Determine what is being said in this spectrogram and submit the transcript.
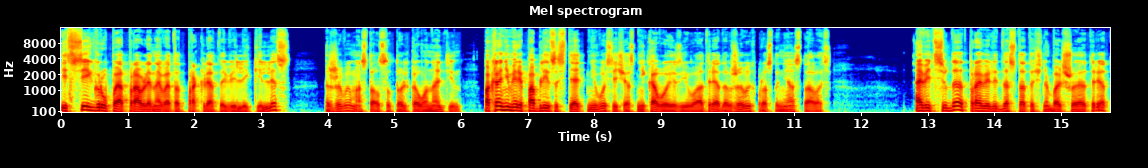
Из всей группы, отправленной в этот проклятый Великий лес, живым остался только он один. По крайней мере, поблизости от него сейчас никого из его отрядов живых просто не осталось. А ведь сюда отправили достаточно большой отряд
